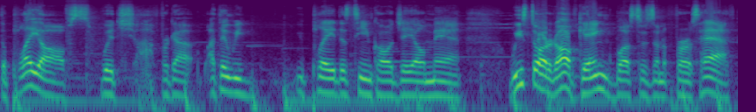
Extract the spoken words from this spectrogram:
the playoffs, which I forgot, I think we we played this team called JL Mann. We started off gangbusters in the first half.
